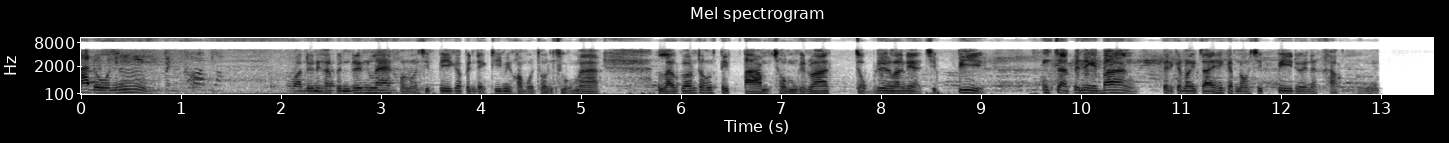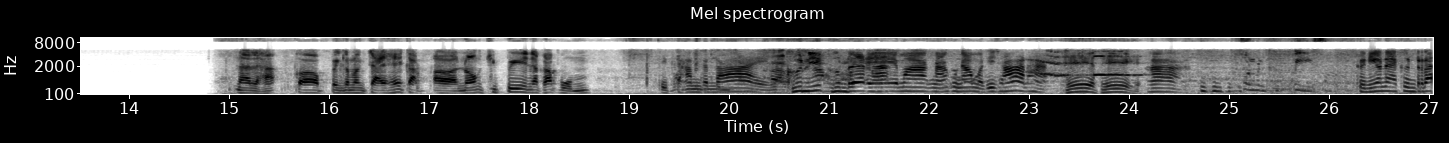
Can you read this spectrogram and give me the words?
น่าดูนี่ วันด้วยนะครับเป็นเรื่องแรกของน้องชิปปี้ก็เป็นเด็กที่มีความอดทนสูงมาก เราก็ต้องติดตามชมกันว่าจบเรื่องแล้วเนี่ยชิปปี้จะเป็นยังไงบ้างเป็นกำลังใจให้กับน้องชิปปี้ด้วยนะครับนั่นแหละฮะก็เป็นกำลังใจให้กับเอ่อน้องชิปปี้นะครับผม ติดตามกันได้คืนนี้คืนแรกนะ เท่มากนะ คุณน้าหมอที่ชาติค่ะเท่เท่ค่ะคุณมันคือปีคืนนี้ก็แน่คืนแร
